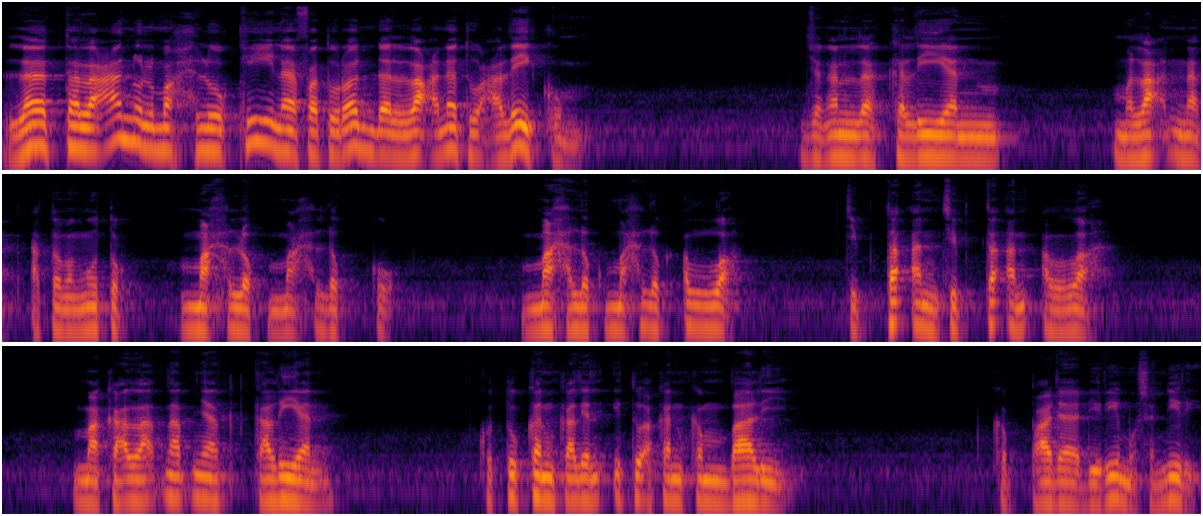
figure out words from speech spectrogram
La tal'anul mahluqina faturaddal la'natu alaikum. Janganlah kalian melaknat atau mengutuk makhluk-makhlukku makhluk-makhluk Allah, ciptaan-ciptaan Allah, maka laknatnya kalian, kutukan kalian itu akan kembali kepada dirimu sendiri.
